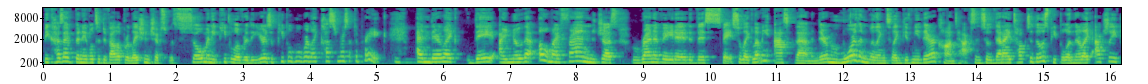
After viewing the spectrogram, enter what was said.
because I've been able to develop relationships with so many people over the years of people who were like customers at the break. Mm-hmm. And they're like, they, I know that, oh, my friend just renovated this space. So like, let me ask them. And they're more than willing to like give me their contacts. And so then I talk to those people and they're like, actually,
